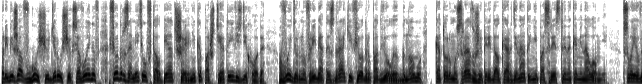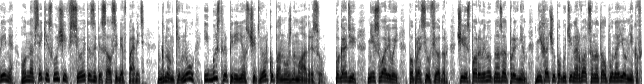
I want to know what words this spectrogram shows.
Прибежав в гущу дерущихся воинов, Федор заметил в толпе отшельника, паштета и вездехода. Выдернув ребят из драки, Федор подвел их к гному, которому сразу же передал координаты непосредственно каменоломни – в свое время он на всякий случай все это записал себе в память. Гном кивнул и быстро перенес четверку по нужному адресу. «Погоди, не сваливай», — попросил Федор. «Через пару минут назад прыгнем. Не хочу по пути нарваться на толпу наемников».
